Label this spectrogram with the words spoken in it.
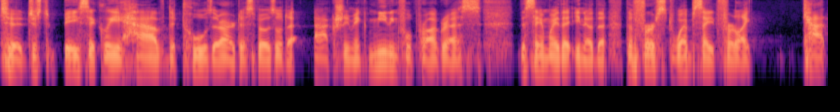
to just basically have the tools at our disposal to actually make meaningful progress. The same way that you know the the first website for like cat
